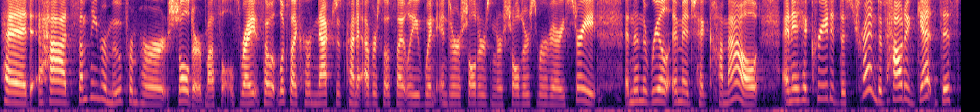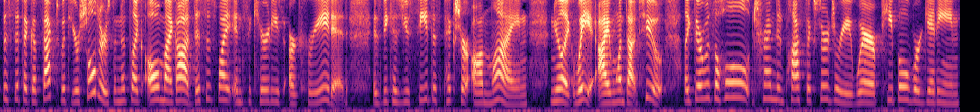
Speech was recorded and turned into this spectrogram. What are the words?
had had something removed from her shoulder muscles right? So it looked like her neck just kind of ever so slightly went into her shoulders and her shoulders were very straight. And then the real image had come out and it had created this trend of how to get this specific effect with your shoulders. And it's like oh my god this is why insecurities are created is because you see this picture online and you're like wait i want that too. Like there was a whole trend in plastic surgery where people were getting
